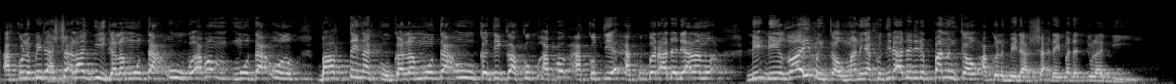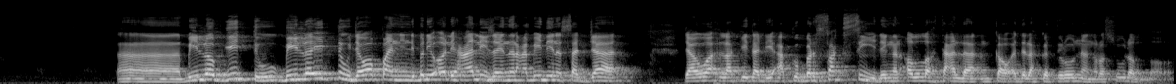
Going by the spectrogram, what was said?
Aku lebih dahsyat lagi kalau mu tahu apa mu tahu batin aku. Kalau mu tahu ketika aku apa aku aku berada di alam di di ghaib engkau, maknanya aku tidak ada di depan engkau, aku lebih dahsyat daripada tu lagi. Uh, bila begitu, bila itu jawapan yang diberi oleh Ali Zainal Abidin As-Sajjad, jawablah kita tadi aku bersaksi dengan Allah Taala engkau adalah keturunan Rasulullah.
